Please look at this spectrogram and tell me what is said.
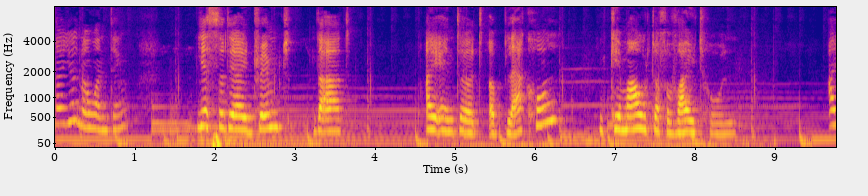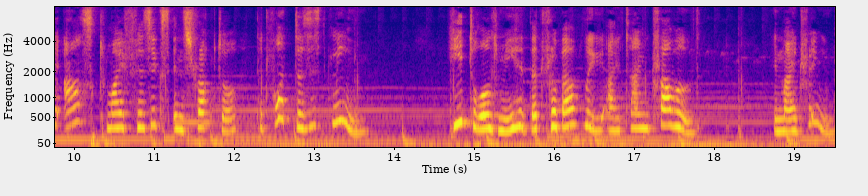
Now you know one thing. Yesterday I dreamed that I entered a black hole and came out of a white hole. I asked my physics instructor that what does it mean? He told me that probably I time traveled in my dream.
